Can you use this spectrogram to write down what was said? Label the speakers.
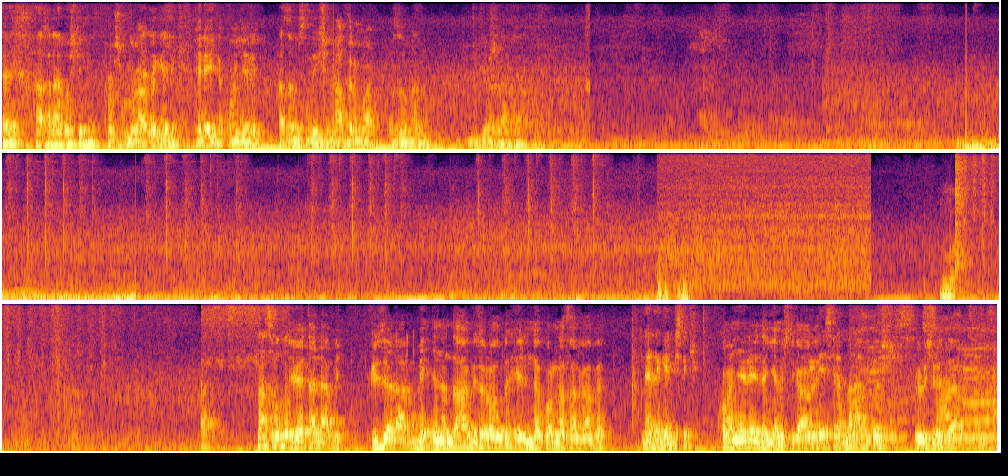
Speaker 1: Evet Hakan abi hoş geldin.
Speaker 2: Hoş bulduk abi.
Speaker 1: Nereden geldik?
Speaker 2: Ereğli, Konya Ereğli.
Speaker 1: Hazır mısın değişime?
Speaker 2: Hazırım abi.
Speaker 1: O zaman gidiyoruz abi. Numara... Nasıl buldun?
Speaker 2: Evet Ali abi. Güzel abi. Beklenen daha güzel oldu. Elinde koluna sağlık abi.
Speaker 1: Nereden gelmiştik?
Speaker 2: Konya Ereğli'den gelmiştik abi.
Speaker 1: selamlar abi görüşürüz.
Speaker 2: Görüşürüz abi.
